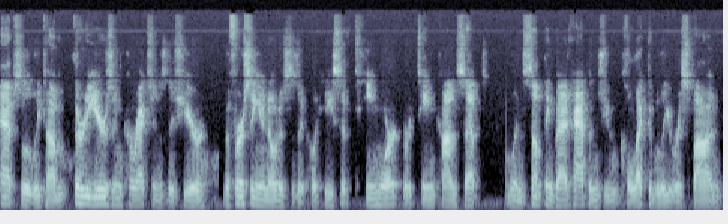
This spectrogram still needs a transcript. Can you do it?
Absolutely, Tom. 30 years in corrections this year. The first thing you notice is a cohesive teamwork or team concept. When something bad happens, you collectively respond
